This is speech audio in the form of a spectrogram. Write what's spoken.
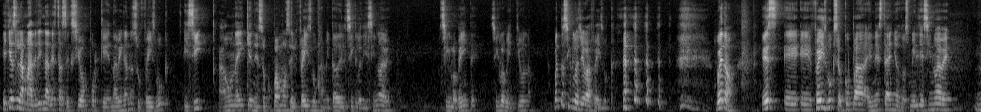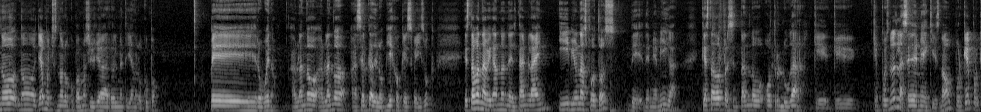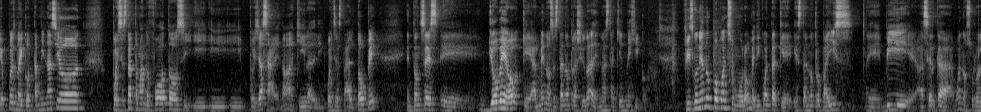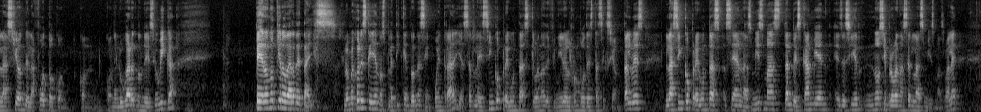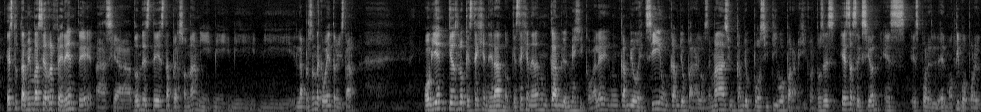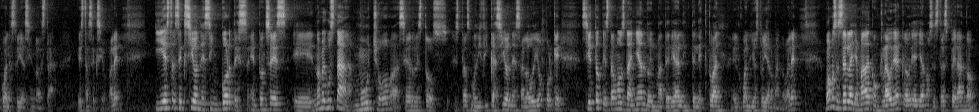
Ella es la madrina de esta sección porque navegando en su Facebook, y sí, aún hay quienes ocupamos el Facebook a mitad del siglo XIX, siglo XX, siglo XXI. ¿Cuántos siglos lleva Facebook? bueno, es eh, eh, Facebook se ocupa en este año 2019. No, no, ya muchos no lo ocupamos, yo ya realmente ya no lo ocupo. Pero bueno, hablando, hablando acerca de lo viejo que es Facebook, estaba navegando en el timeline y vi unas fotos de, de mi amiga que ha estado presentando otro lugar que, que, que, pues no es la CDMX, ¿no? ¿Por qué? Porque pues no hay contaminación, pues está tomando fotos y, y, pues ya sabe, ¿no? Aquí la delincuencia está al tope. Entonces eh, yo veo que al menos está en otra ciudad y no está aquí en México. Fisgoneando un poco en su muro, me di cuenta que está en otro país. Eh, vi acerca, bueno, su relación de la foto con, con, con el lugar donde se ubica, pero no quiero dar detalles. Lo mejor es que ella nos platique en dónde se encuentra y hacerle cinco preguntas que van a definir el rumbo de esta sección. Tal vez las cinco preguntas sean las mismas, tal vez cambien, es decir, no siempre van a ser las mismas, ¿vale? Esto también va a ser referente hacia dónde esté esta persona, mi, mi, mi, la persona que voy a entrevistar. O bien, qué es lo que esté generando, que esté generando un cambio en México, ¿vale? Un cambio en sí, un cambio para los demás y un cambio positivo para México. Entonces, esta sección es, es por el, el motivo por el cual estoy haciendo esta, esta sección, ¿vale? Y esta sección es sin cortes. Entonces, eh, no me gusta mucho hacer estos, estas modificaciones al audio porque siento que estamos dañando el material intelectual el cual yo estoy armando, ¿vale? Vamos a hacer la llamada con Claudia. Claudia ya nos está esperando.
